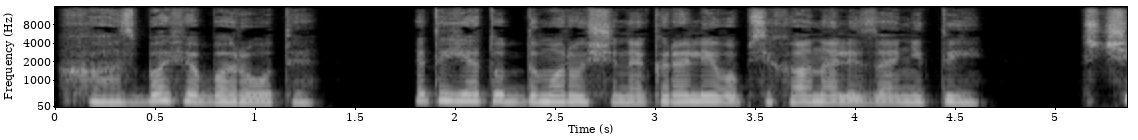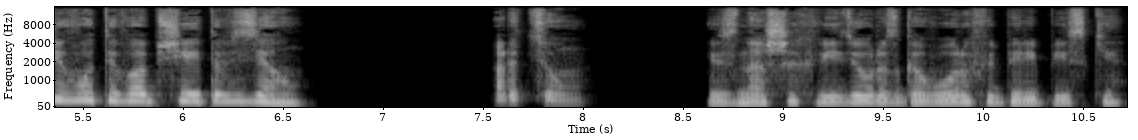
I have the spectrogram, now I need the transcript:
Ха, сбавь обороты. Это я тут доморощенная королева психоанализа, а не ты. С чего ты вообще это взял? Артём. Из наших видеоразговоров и переписки.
